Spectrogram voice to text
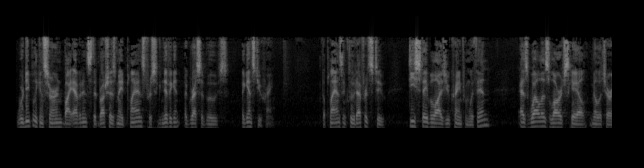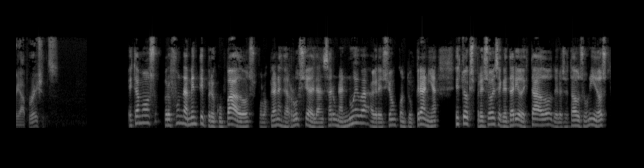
We're deeply concerned by evidence that Russia has made plans for significant aggressive moves against Ukraine. The plans include efforts to destabilize Ukraine from within as well as large-scale military operations. Estamos profundamente preocupados por los planes de Rusia de lanzar una nueva agresión contra Ucrania. Esto expresó el secretario de Estado de los Estados Unidos,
